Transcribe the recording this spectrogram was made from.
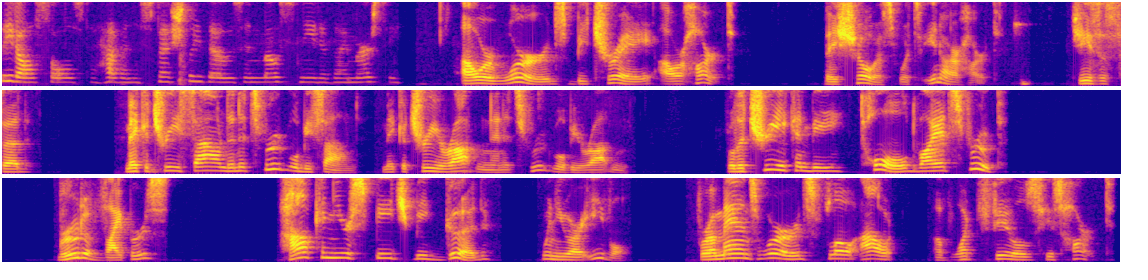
Lead all souls to heaven, especially those in most need of thy mercy. our words betray our heart. They show us what's in our heart. Jesus said, Make a tree sound, and its fruit will be sound. Make a tree rotten, and its fruit will be rotten. For the tree can be told by its fruit. Brood of vipers, how can your speech be good when you are evil? For a man's words flow out of what fills his heart.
